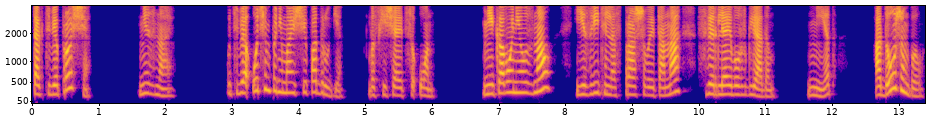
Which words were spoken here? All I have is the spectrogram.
Так тебе проще? Не знаю. У тебя очень понимающие подруги, восхищается он. Никого не узнал? Язвительно спрашивает она, сверля его взглядом. Нет. А должен был?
